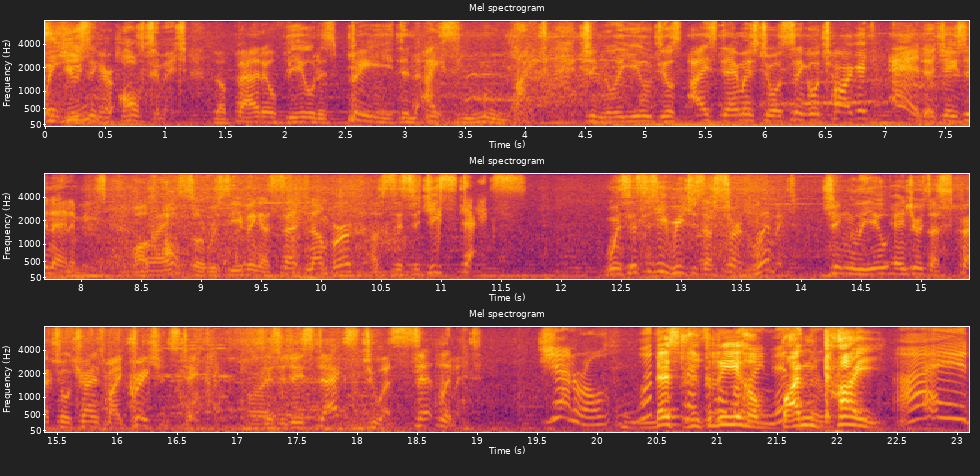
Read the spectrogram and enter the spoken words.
When using her ultimate, the battlefield is bathed in icy moonlight. Jing Liu deals ice damage to a single target and adjacent enemies, while Right. also receiving a set number of Syzygy stacks. When Syzygy reaches a certain limit, Jing Liu enters a spectral transmigration state. Syzygy stacks to a set limit. General, what's That's the principle literally her behind this move? bankai. I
